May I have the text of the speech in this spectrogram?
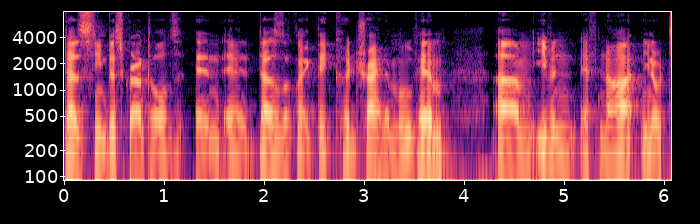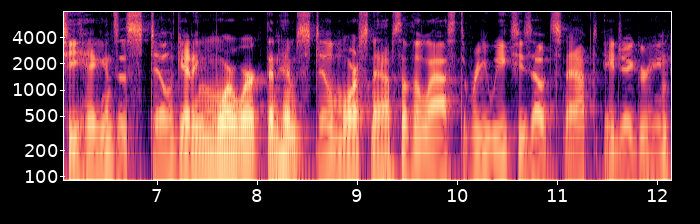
does seem disgruntled, and, and it does look like they could try to move him. Um, even if not, you know, Tee Higgins is still getting more work than him, still more snaps. Of the last three weeks, he's out snapped AJ Green,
